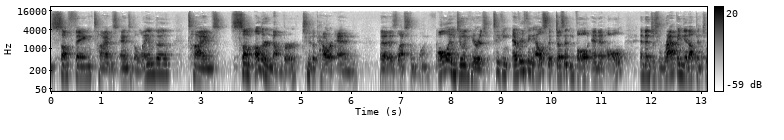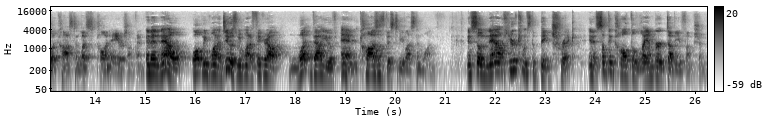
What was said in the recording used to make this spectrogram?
something times n to the lambda times some other number to the power n uh, is less than 1. All I'm doing here is taking everything else that doesn't involve n at all and then just wrapping it up into a constant, let's call it a or something. And then now, what we want to do is we want to figure out what value of n causes this to be less than 1. And so now here comes the big trick and it's something called the Lambert W function.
